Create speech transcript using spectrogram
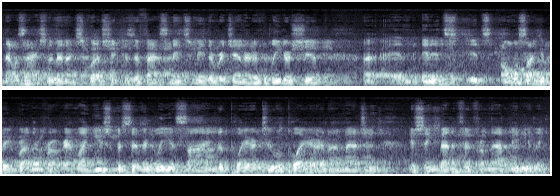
And that was actually my next question because it fascinates me the regenerative leadership, uh, and, and, it's it's almost like a Big Brother program. Like you specifically assigned a player to a player, and I imagine you're seeing benefit from that immediately.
